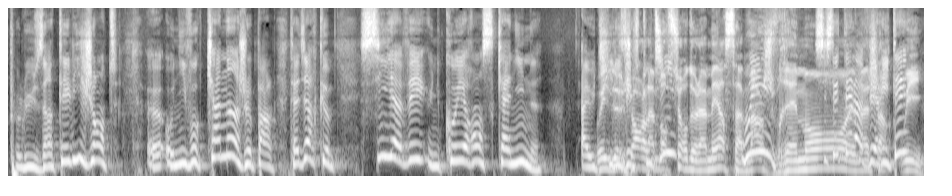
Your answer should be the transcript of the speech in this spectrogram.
plus intelligentes, euh, au niveau canin, je parle. C'est-à-dire que s'il y avait une cohérence canine à Oui, de genre la morsure de la mer, ça oui, marche vraiment. Si c'était la machin. vérité, Oui.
